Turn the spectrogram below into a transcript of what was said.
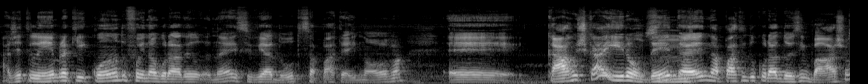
A gente lembra que quando foi inaugurado né, esse viaduto, essa parte aí nova, é, carros caíram dentro, aí, na parte do Curado 2 embaixo.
